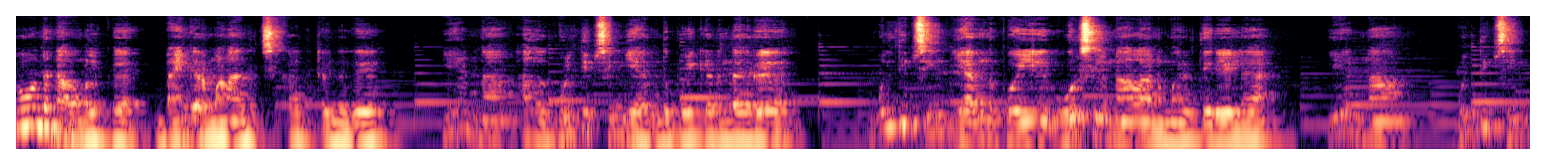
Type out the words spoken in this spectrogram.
தோண்டின அவங்களுக்கு பயங்கரமான அதிர்ச்சி காத்துட்டு இருந்தது. ஏன்னா அங்க குல்தீப் சிங் இறந்து போய் கிடந்தாரு. குல்தீப் சிங் இறந்து போய் ஒரு சில நாள் ஆன மாதிரி தெரியல. ஏன்னா குல்தீப் சிங்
